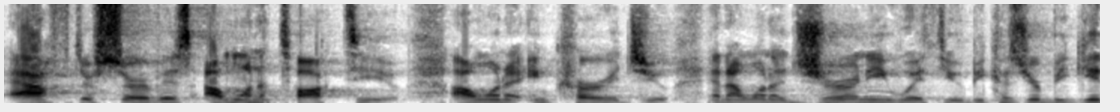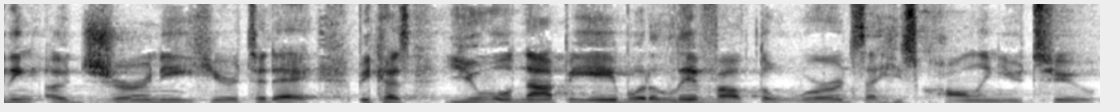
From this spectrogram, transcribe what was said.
after service. I want to talk to you. I want to encourage you. And I want to journey with you because you're beginning a journey here today. Because you will not be able to live out the words that He's calling you to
